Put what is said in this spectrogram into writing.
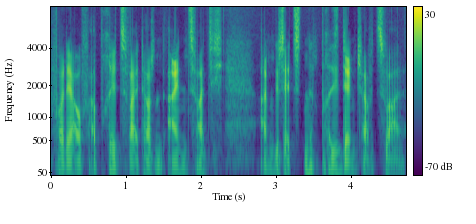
vor der auf April 2021 angesetzten Präsidentschaftswahl.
